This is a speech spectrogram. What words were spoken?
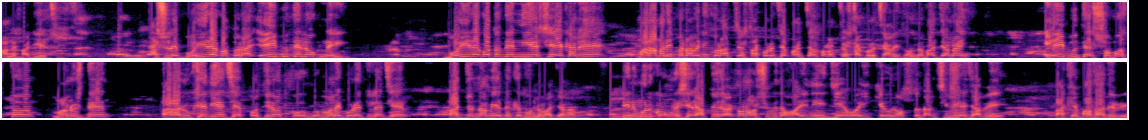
মানে পাঠিয়েছে আসলে বহিরাগতরা এই বুথে লোক নেই। বহিরাগতদের নিয়ে এসে এখানে মারামারি পেটামারি করার চেষ্টা করেছে পাঞ্চাল করার চেষ্টা করেছে। আমি ধন্যবাদ জানাই। এই বুথের সমস্ত মানুষদের তারা রুখে দিয়েছে প্রতিরোধ মানে গড়ে তুলেছে। তার জন্য আমি এদেরকে ধন্যবাদ জানাব। তৃণমূল কংগ্রেসের এত এখন অসুবিধা হয়নি যে ওই কেউ রক্তদান শিবিরে যাবে তাকে বাধা দেবে।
